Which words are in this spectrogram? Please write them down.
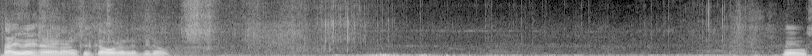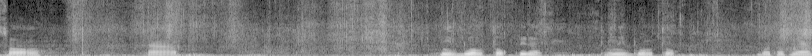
ใส่ไว้หาหลังคือเก่าแหละพี่น้องหนึ่งสองสาม นี่บ่วงตกพี่น้องตรงนี้บ่วงตกบ่ทำงาน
